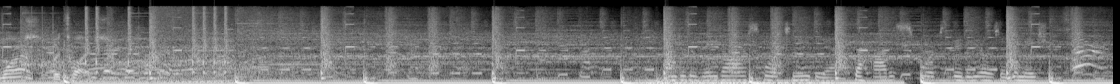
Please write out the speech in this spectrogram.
not once, but twice. Under the Radar Sports Media, the hottest sports videos in the nation.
